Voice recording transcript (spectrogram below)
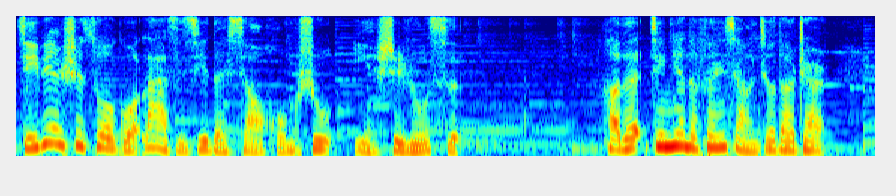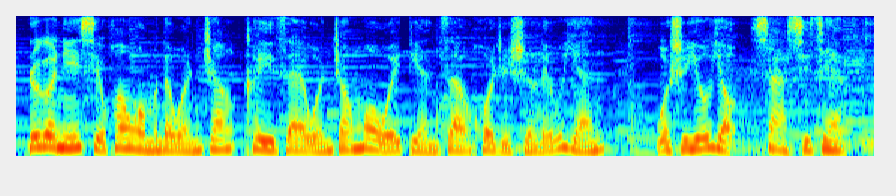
即便是做过辣子鸡的小红书也是如此。好的，今天的分享就到这儿。如果您喜欢我们的文章，可以在文章末尾点赞或者是留言。我是悠悠，下期见。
